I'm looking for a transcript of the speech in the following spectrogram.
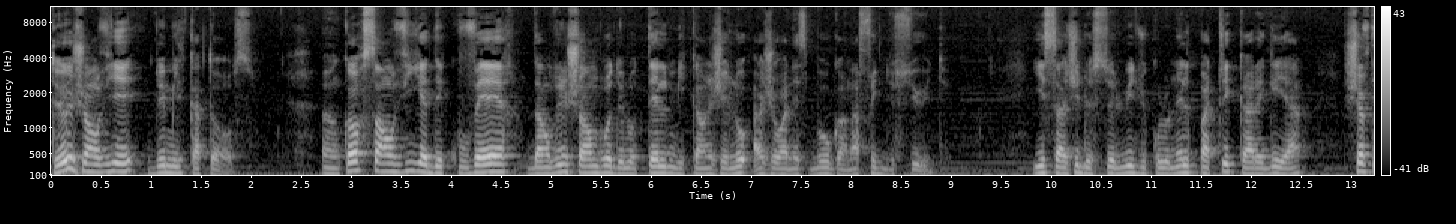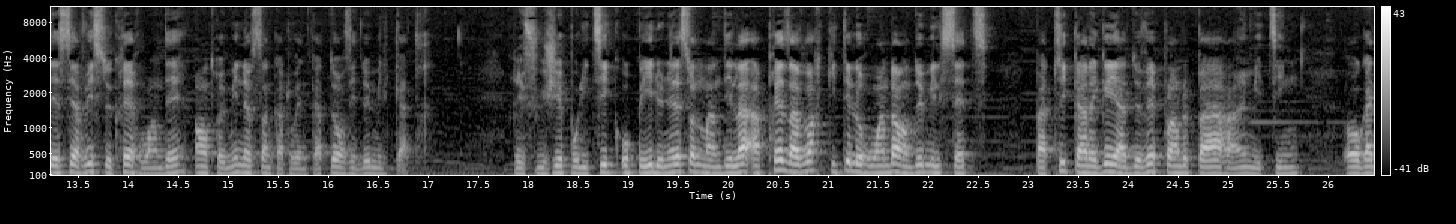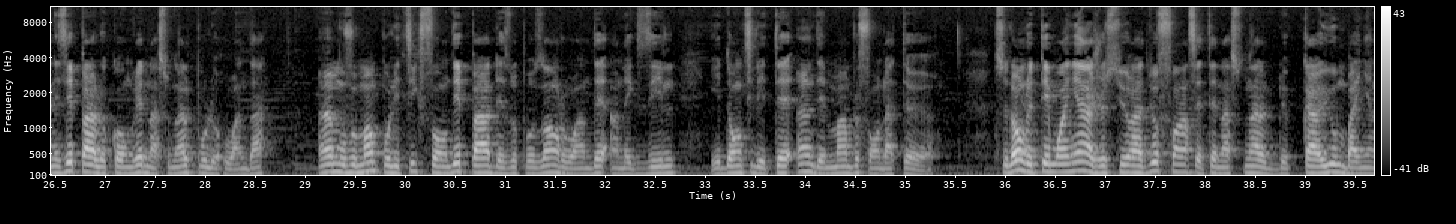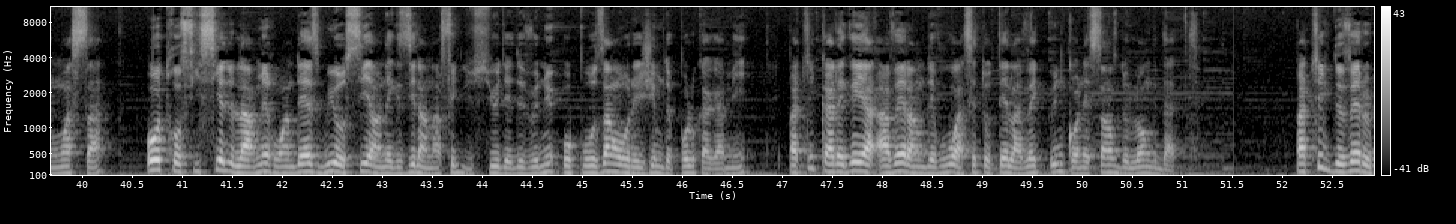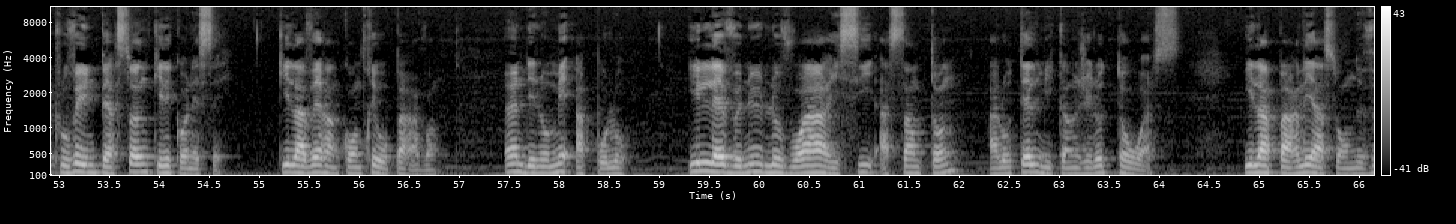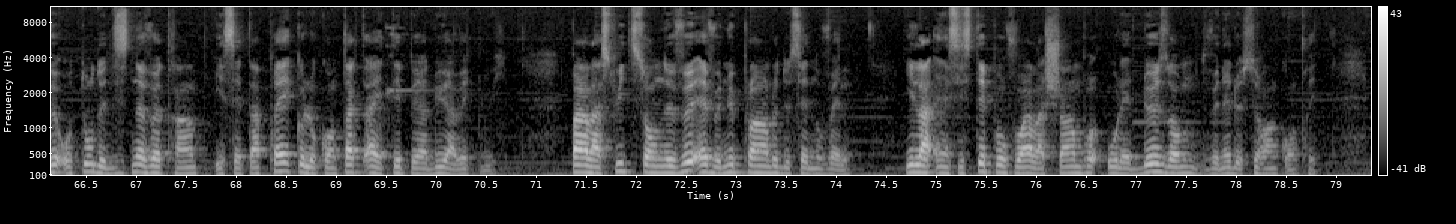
2 janvier 2014. Un corps sans vie est découvert dans une chambre de l'hôtel Michelangelo à Johannesburg en Afrique du Sud. Il s'agit de celui du colonel Patrick Karegeya, chef des services secrets rwandais entre 1994 et 2004. Réfugié politique au pays de Nelson Mandela après avoir quitté le Rwanda en 2007, Patrick Karegeya devait prendre part à un meeting organisé par le Congrès national pour le Rwanda un mouvement politique fondé par des opposants rwandais en exil et dont il était un des membres fondateurs. Selon le témoignage sur Radio France Internationale de Kayumba Nyangwasa, autre officier de l'armée rwandaise, lui aussi en exil en Afrique du Sud et devenu opposant au régime de Paul Kagame, Patrick Karegeya avait rendez-vous à cet hôtel avec une connaissance de longue date. Patrick devait retrouver une personne qu'il connaissait, qu'il avait rencontrée auparavant, un dénommé Apollo, il est venu le voir ici à Santon, à l'hôtel Michelangelo Towers. Il a parlé à son neveu autour de 19h30 et c'est après que le contact a été perdu avec lui. Par la suite, son neveu est venu prendre de ses nouvelles. Il a insisté pour voir la chambre où les deux hommes venaient de se rencontrer.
